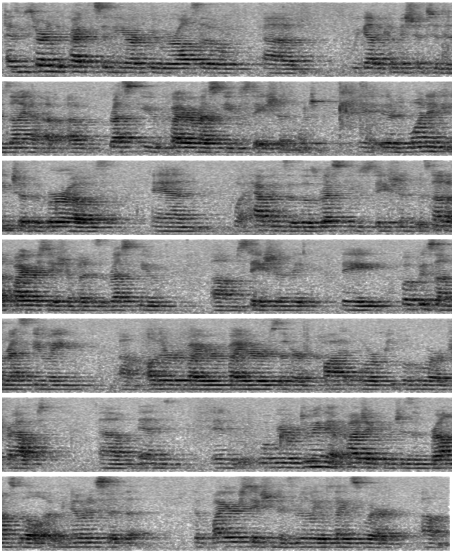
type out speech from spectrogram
As we started the practice in New York, we were also, um, we got a commission to design a, a rescue, fire rescue station, which eh, there's one in each of the boroughs. And what happens at those rescue stations, it's not a fire station, but it's a rescue um, station. They, they focus on rescuing um, other firefighters that are caught or people who are trapped. Um, And, and when we were doing that project, which is in Brownsville, we noticed that the, the fire station is really a place where um,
